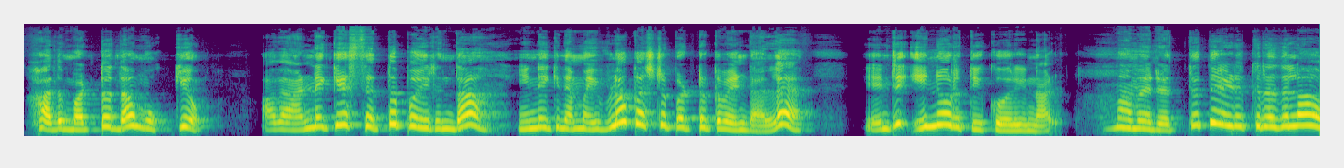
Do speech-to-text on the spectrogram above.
அது மட்டும்தான் முக்கியம். அவள் அன்னைக்கே செத்து போயிருந்தா இன்னைக்கு நம்ம இவ்வளோ கஷ்டப்பட்டிருக்க வேண்டாம்ல? என்று இன்னொருத்தி கூறினாள். அவன் ரத்தத்தை எடுக்கிறதெல்லாம்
